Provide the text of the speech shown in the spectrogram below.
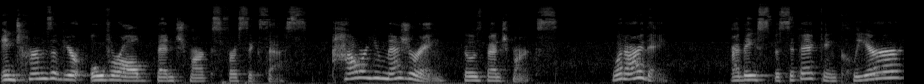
in terms of your overall benchmarks for success. How are you measuring those benchmarks? What are they? Are they specific and clear?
